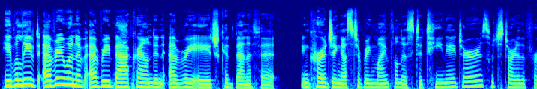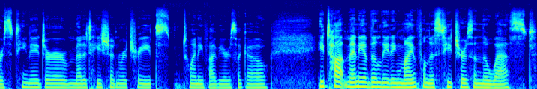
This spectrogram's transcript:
He believed everyone of every background and every age could benefit encouraging us to bring mindfulness to teenagers, which started the first teenager meditation retreat 25 years ago. He taught many of the leading mindfulness teachers in the West.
